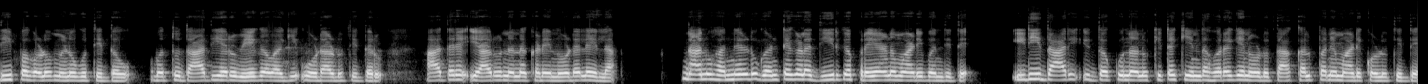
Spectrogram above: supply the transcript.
ದೀಪಗಳು ಮಿಣುಗುತ್ತಿದ್ದವು ಮತ್ತು ದಾದಿಯರು ವೇಗವಾಗಿ ಓಡಾಡುತ್ತಿದ್ದರು. ಆದರೆ ಯಾರೂ ನನ್ನ ಕಡೆ ನೋಡಲೇ ಇಲ್ಲ. ನಾನು ಹನ್ನೆರಡು ಗಂಟೆಗಳ ದೀರ್ಘ ಪ್ರಯಾಣ ಮಾಡಿ ಬಂದಿದ್ದೆ. ಇಡೀ ದಾರಿಯುದ್ದಕ್ಕೂ ನಾನು ಕಿಟಕಿಯಿಂದ ಹೊರಗೆ ನೋಡುತ್ತಾ ಕಲ್ಪನೆ ಮಾಡಿಕೊಳ್ಳುತ್ತಿದ್ದೆ.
